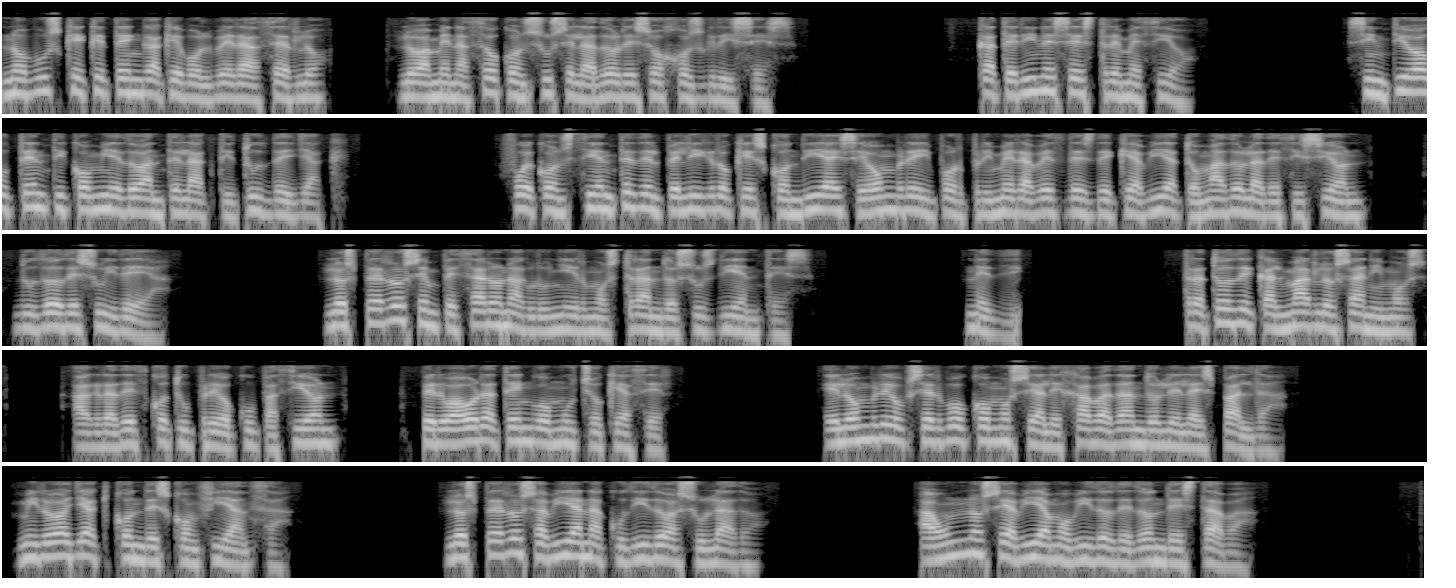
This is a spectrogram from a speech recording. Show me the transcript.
No busque que tenga que volver a hacerlo, lo amenazó con sus heladores ojos grises. Caterine se estremeció sintió auténtico miedo ante la actitud de Jack. Fue consciente del peligro que escondía ese hombre y por primera vez desde que había tomado la decisión, dudó de su idea. Los perros empezaron a gruñir mostrando sus dientes. Ned. Trató de calmar los ánimos, agradezco tu preocupación, pero ahora tengo mucho que hacer. El hombre observó cómo se alejaba dándole la espalda. Miró a Jack con desconfianza. Los perros habían acudido a su lado. Aún no se había movido de donde estaba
